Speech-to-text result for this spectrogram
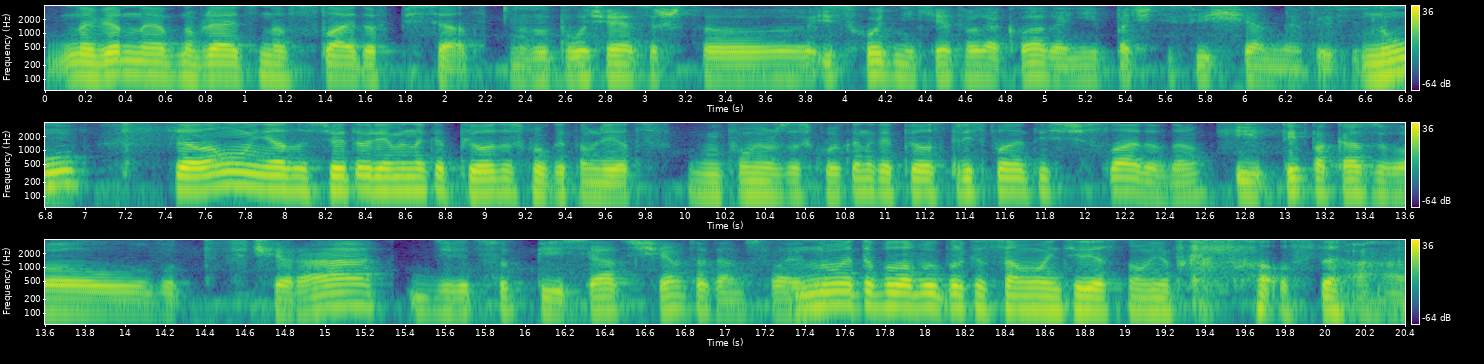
наверное, обновляется на слайдов 50. Ну, тут получается, что исходники этого доклада, они почти священные. То есть, ну, нет... в целом у меня за все это время накопилось, за сколько там лет? Не помню уже за сколько накопилось, 3,5 тысячи слайдов, да. И ты показывал вот вчера 950 с чем-то там слайдов. Ну, это была выборка самого интересного, мне показалось, да. Ага.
